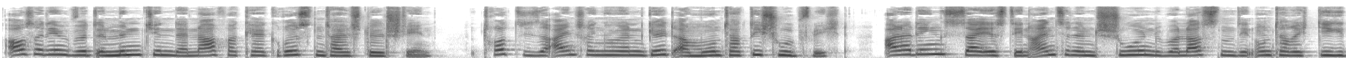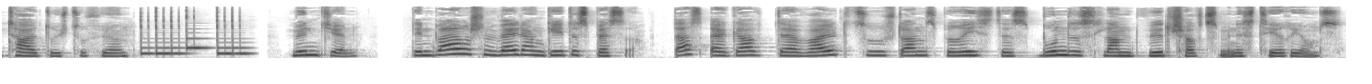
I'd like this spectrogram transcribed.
Außerdem wird in München der Nahverkehr größtenteils stillstehen. Trotz dieser Einschränkungen gilt am Montag die Schulpflicht. Allerdings sei es den einzelnen Schulen überlassen, den Unterricht digital durchzuführen. München. Den bayerischen Wäldern geht es besser. Das ergab der Waldzustandsbericht des Bundeslandwirtschaftsministeriums.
